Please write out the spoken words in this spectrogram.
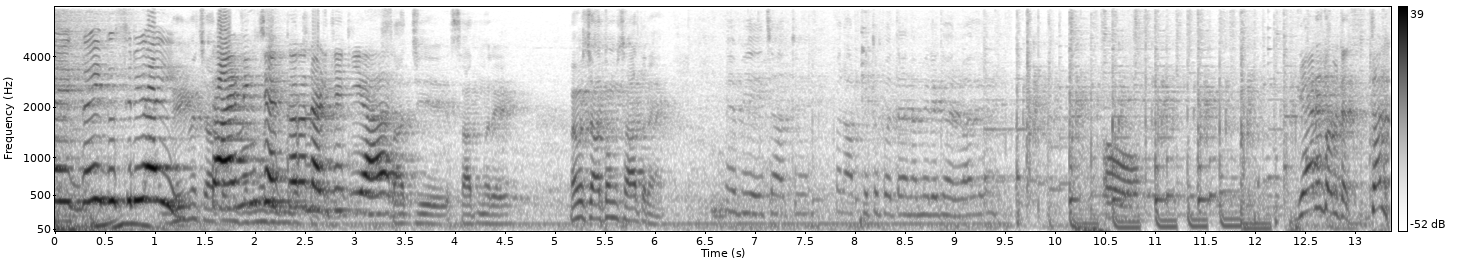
एक गई दूसरी आई। टाइमिंग चेक करो लड़के की यार। साथ जिए साथ में रहे मैं बस चाहता हूँ साथ रहें। मैं भी यही चाहती हूँ पर आपको तो पता है ना मेरे घर वाले। ओ गया नहीं तो अभी तक। चल।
